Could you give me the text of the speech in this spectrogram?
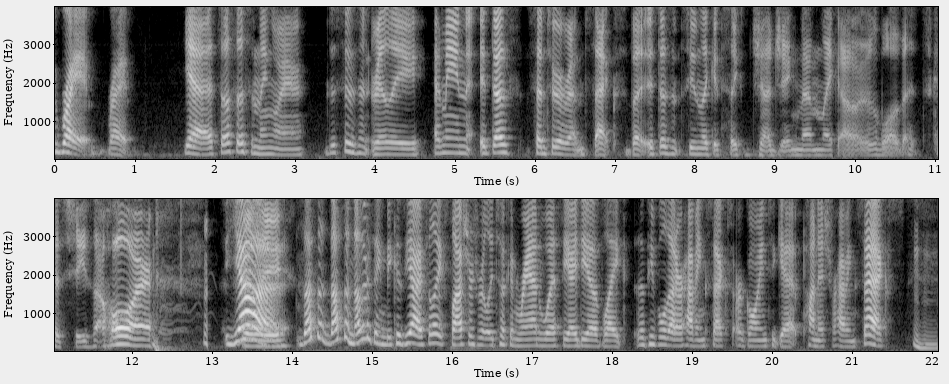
Right, right. Yeah, it's also something where this isn't really. I mean, it does center around sex, but it doesn't seem like it's like judging them. Like, oh, well, that's because she's a whore. Yeah, that's a, that's another thing because yeah, I feel like slashers really took and ran with the idea of like the people that are having sex are going to get punished for having sex, Mm-hmm.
